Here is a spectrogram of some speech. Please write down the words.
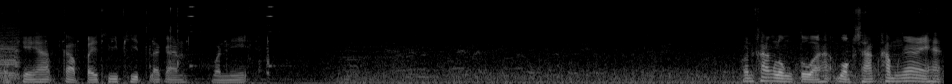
โอเคครับ กลับไปที่พิษแล้วกันวันนี้ ค่อนข้างลงตัวฮะหมวกชักทำง่ายฮะ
